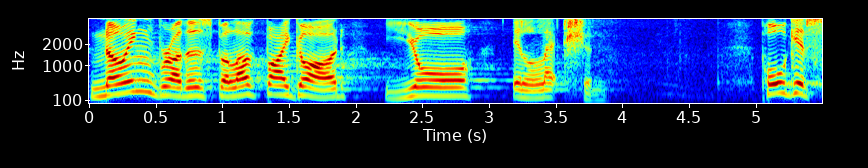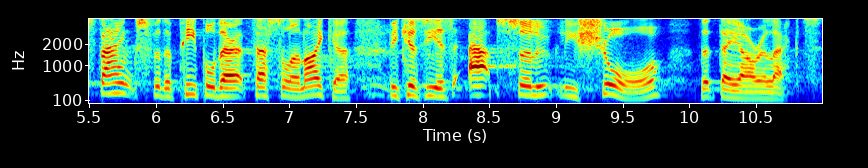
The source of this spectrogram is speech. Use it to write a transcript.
Knowing, brothers, beloved by God, your election. Paul gives thanks for the people there at Thessalonica because he is absolutely sure that they are elect.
